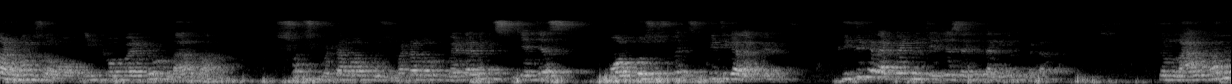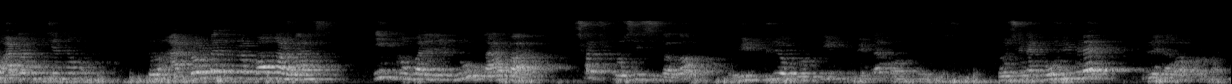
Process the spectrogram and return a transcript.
অ্যাডভান্স হব ইন কম্পেয়ার টু লার্ভা সবসময় metamorphosis metamorphosis changes morphosis means physical appearance physical appearance changes আছে তাকে কিন্তু মেটামরফোসিস তো লার্ভারও আডাল্ট চেঞ্জ হবে তো আডাল্টটা যতটা কম advance in comparison to larva such process কত রিট্রিওগ্রোটিভ মেটামরফোসিস তো সেটা কোউঠি মিলে রেনাবা formally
